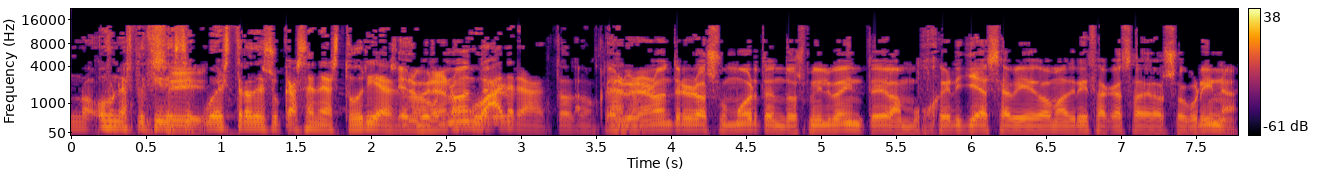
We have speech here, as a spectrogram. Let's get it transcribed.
una especie de secuestro de su casa en Asturias. El verano cuadra todo. El verano anterior a su muerte, en 2020, la mujer ya se había ido a Madrid a casa de la sobrina.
